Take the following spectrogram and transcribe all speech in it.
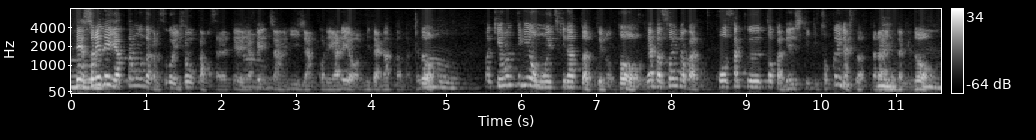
う。で、それでやったもんだからすごい評価もされて、いや、ベンちゃんいいじゃん、これやれよ、みたいになったんだけど、まあ、基本的に思いつきだったっていうのと、やっぱそういうのが工作とか電子機器得意な人だったらいいんだけど、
